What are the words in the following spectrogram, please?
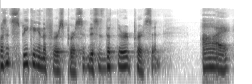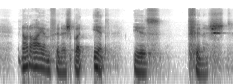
wasn't speaking in the first person. This is the third person. I, not I am finished, but it is finished.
